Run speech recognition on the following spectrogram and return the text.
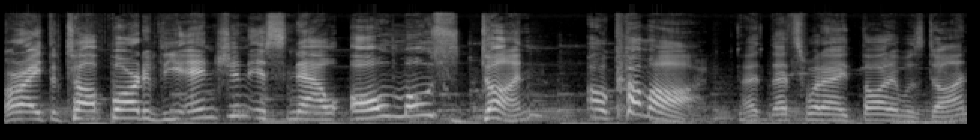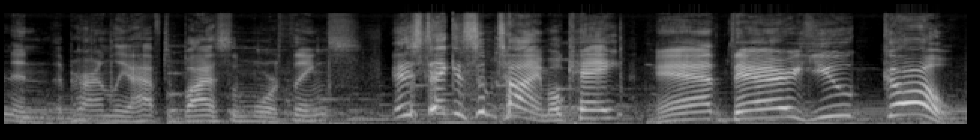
All right, the top part of the engine is now almost done. Oh, come on. That, that's what I thought it was done, and apparently I have to buy some more things. It is taking some time, okay? And there you go.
